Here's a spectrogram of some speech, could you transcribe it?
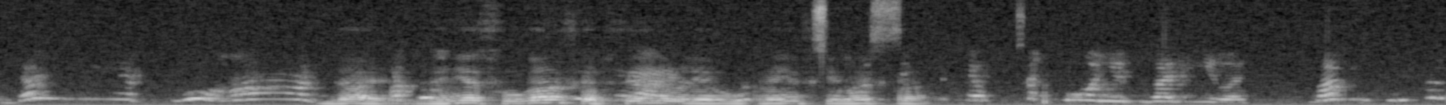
Да нет, Луганск, да, Донецк, Луганск обстреливали украинские войска. Что Херсоне творилось? Вам интересует,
